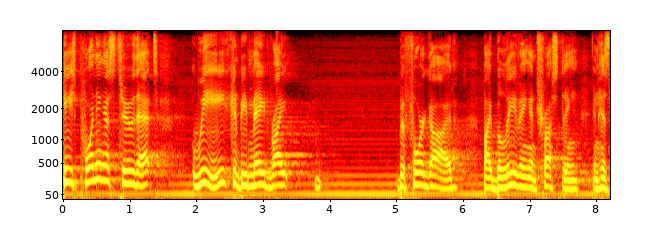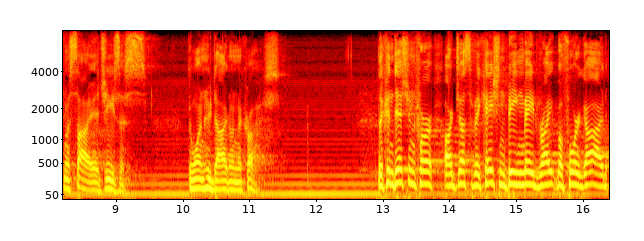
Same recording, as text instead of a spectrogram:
he's pointing us to that we can be made right before God by believing and trusting in his Messiah, Jesus, the one who died on the cross. The condition for our justification being made right before God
